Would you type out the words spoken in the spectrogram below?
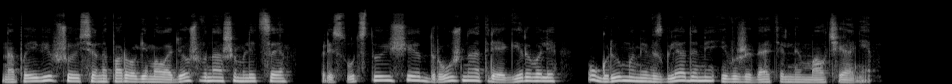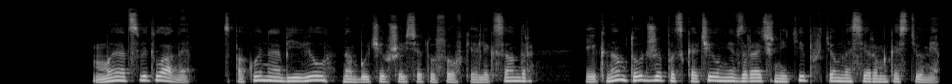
На появившуюся на пороге молодежь в нашем лице присутствующие дружно отреагировали угрюмыми взглядами и выжидательным молчанием. «Мы от Светланы», Спокойно объявил набучившийся тусовки Александр, и к нам тут же подскочил невзрачный тип в темно-сером костюме.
